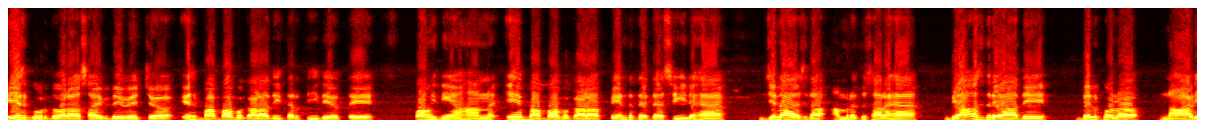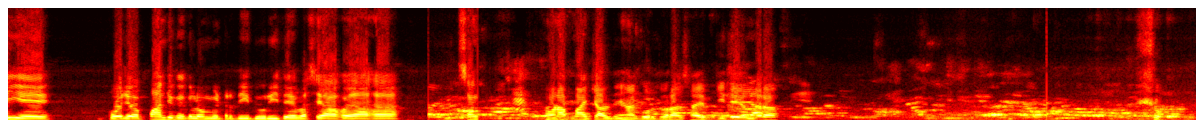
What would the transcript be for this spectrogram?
ਇਸ ਗੁਰਦੁਆਰਾ ਸਾਹਿਬ ਦੇ ਵਿੱਚ ਇਸ ਬਾਬਾ ਬਕਾਲਾ ਦੀ ਧਰਤੀ ਦੇ ਉੱਤੇ ਪਹੁੰਚਦੀਆਂ ਹਨ। ਇਹ ਬਾਬਾ ਬਕਾਲਾ ਪਿੰਡ ਤੇ ਤਹਿਸੀਲ ਹੈ, ਜ਼ਿਲ੍ਹਾ ਇਸ ਦਾ ਅੰਮ੍ਰਿਤਸਰ ਹੈ। ਬਿਆਸ ਦਰਿਆ ਦੇ ਬਿਲਕੁਲ ਨਾਲ ਹੀ ਇਹ ਕੁਝ 5 ਕਿਲੋਮੀਟਰ ਦੀ ਦੂਰੀ ਤੇ ਵਸਿਆ ਹੋਇਆ ਹੈ। ਸੰਗ- ਹੁਣ ਆਪਾਂ ਚੱਲਦੇ ਹਾਂ ਗੁਰਦੁਆਰਾ ਸਾਹਿਬ ਜੀ ਦੇ ਅੰਦਰ। ਸ਼ੁਕ-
